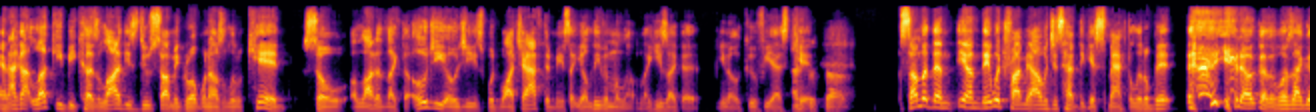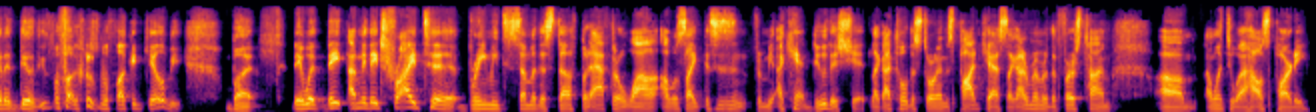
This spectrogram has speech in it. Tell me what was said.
and I got lucky because a lot of these dudes saw me grow up when I was a little kid. So a lot of like the OG OGs would watch after me. It's like, yo, leave him alone. Like he's like a, you know, goofy ass kid. Some of them, yeah, they would try me. I would just have to get smacked a little bit, you know, because what was I gonna do? These motherfuckers will fucking kill me. But they would, they, I mean, they tried to bring me to some of the stuff, but after a while, I was like, this isn't for me. I can't do this shit. Like I told the story on this podcast. Like I remember the first time um, I went to a house party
